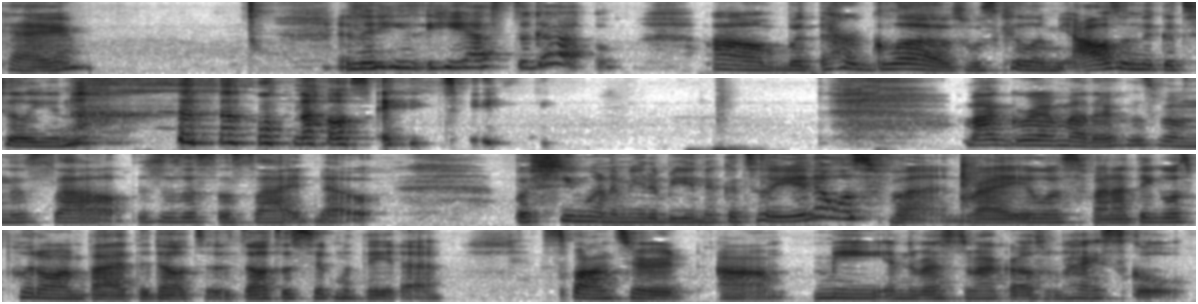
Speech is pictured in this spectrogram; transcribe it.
Okay. And then he he has to go. Um, but her gloves was killing me. I was in the cotillion when I was 18. My grandmother, who's from the South, this is just a side note but she wanted me to be in the cotillion. It was fun, right? It was fun. I think it was put on by the Deltas, Delta Sigma Theta, sponsored um, me and the rest of my girls from high school.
